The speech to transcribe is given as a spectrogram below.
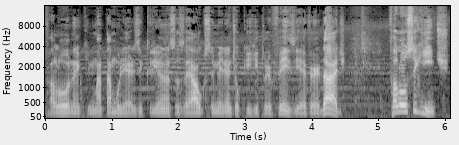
falou né, que matar mulheres e crianças é algo semelhante ao que Hitler fez, e é verdade, falou o seguinte:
